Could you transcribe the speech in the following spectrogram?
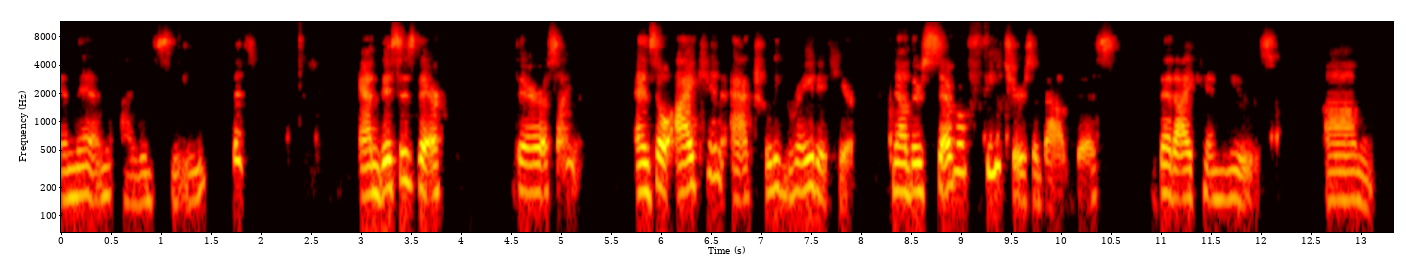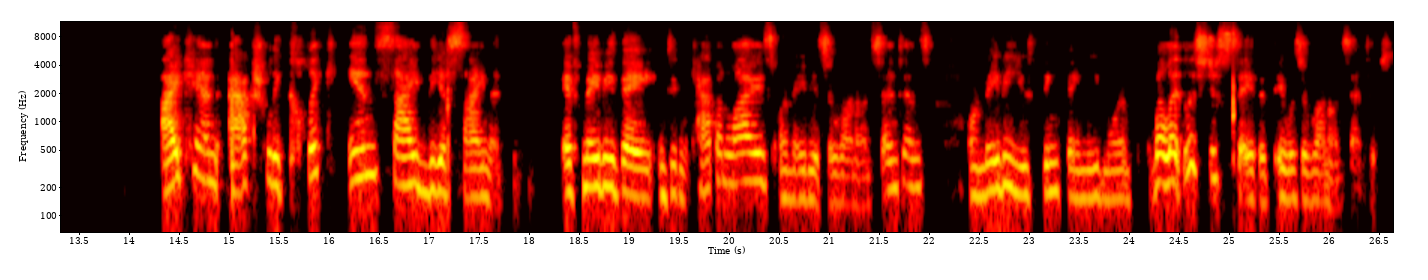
and then I would see this. And this is their, their assignment. And so I can actually grade it here. Now there's several features about this that I can use um, I can actually click inside the assignment. If maybe they didn't capitalize, or maybe it's a run-on sentence, or maybe you think they need more, well, let, let's just say that it was a run-on sentence.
